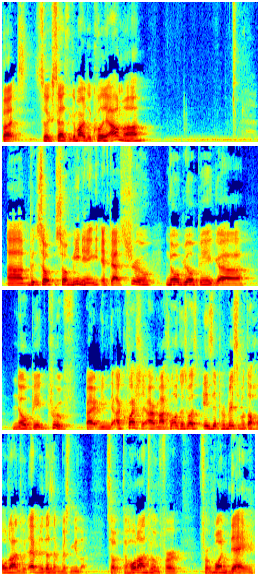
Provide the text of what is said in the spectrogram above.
but so it says the Gemara, the Kuli Alma. Uh, but so so meaning if that's true, no real big uh, no big proof right? I mean, our question, our machlokas was, is it permissible to hold on to an Evan that doesn't bris milah? So to hold on to him for, for one day,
